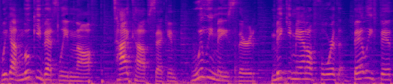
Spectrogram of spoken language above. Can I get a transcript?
we got Mookie Betts leading off, Ty Cobb second, Willie Mays third, Mickey Mantle fourth, Belly fifth,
